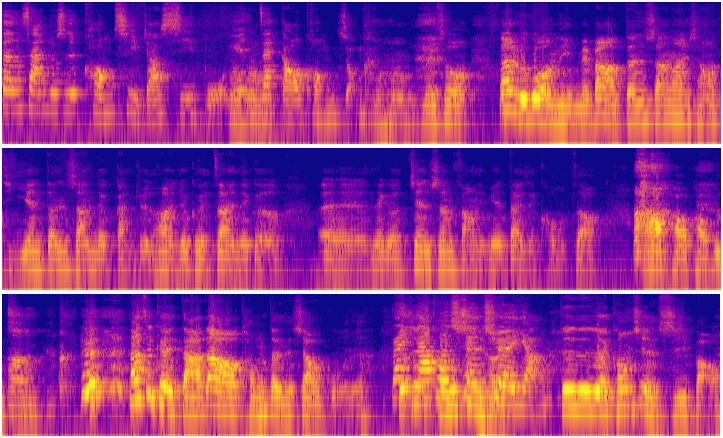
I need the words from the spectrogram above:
登山就是空气比较稀薄，因为你在高空中，没错。但如果你没办法登山，那你想要体验登山的感觉的话，你就可以在那个呃那个健身房里面戴着口罩，然后跑跑步机，嗯 它是可以达到同等的效果的，就是但应该会空气欠很，缺氧。对对对，空气很稀薄。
